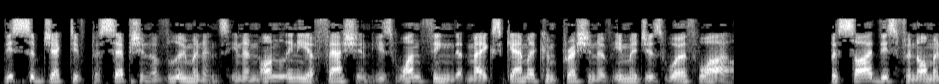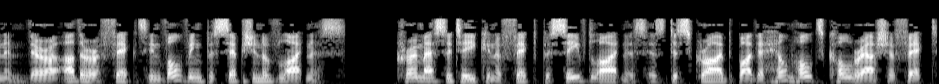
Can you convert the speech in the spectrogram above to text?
This subjective perception of luminance in a nonlinear fashion is one thing that makes gamma compression of images worthwhile. Beside this phenomenon there are other effects involving perception of lightness. Chromacity can affect perceived lightness as described by the Helmholtz-Kohlrausch effect,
